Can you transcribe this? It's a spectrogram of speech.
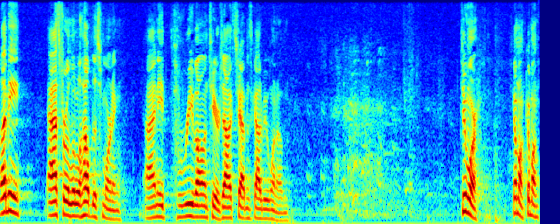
Let me ask for a little help this morning. I need three volunteers. Alex Chapman's got to be one of them. Two more. Come on, come on.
